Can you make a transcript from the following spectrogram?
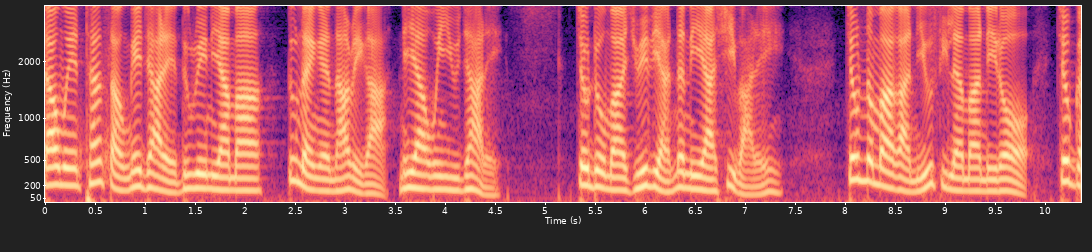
တောင်ဝင်ထမ်းဆောင်ခဲ့ကြတဲ့သူတွေနေရာမှာသူ့နိုင်ငံသားတွေကနေရာဝင်ယူကြတယ်ကျုပ်တို့မှာရွေးစရာနှစ်နေရာရှိပါတယ်ကျုပ်နှမကနယူးဇီလန်မှာနေတော့ကျုပ်က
